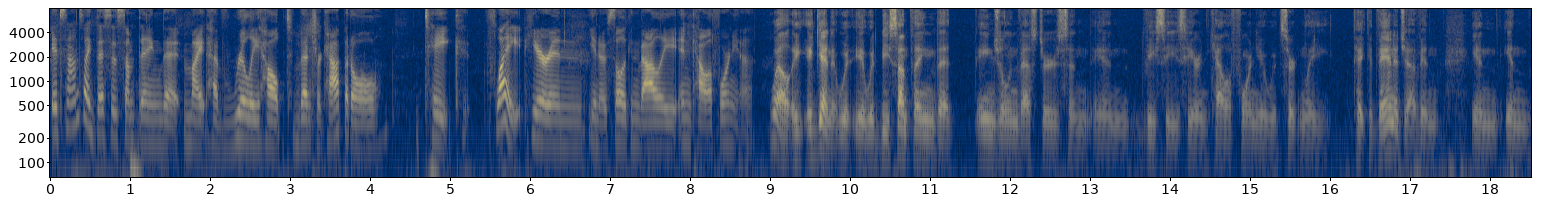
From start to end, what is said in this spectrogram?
It sounds like this is something that might have really helped venture capital take flight here in you know Silicon Valley in California. Well, again, it would it would be something that angel investors and, and VCs here in California would certainly take advantage of in, in, in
